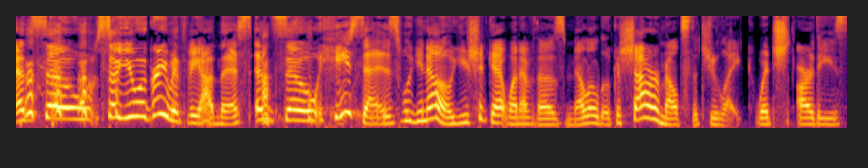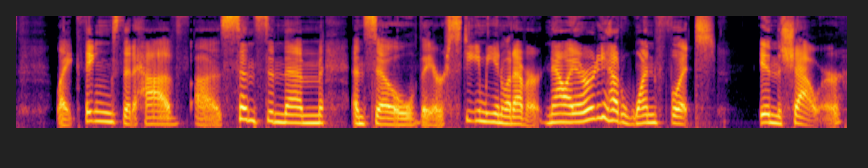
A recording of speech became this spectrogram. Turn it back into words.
And so so you agree with me on this. And so he says, Well, you know, you should get one of those Melaleuca shower melts that you like, which are these like things that have uh, scents in them, and so they are steamy and whatever. Now I already had one foot in the shower,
